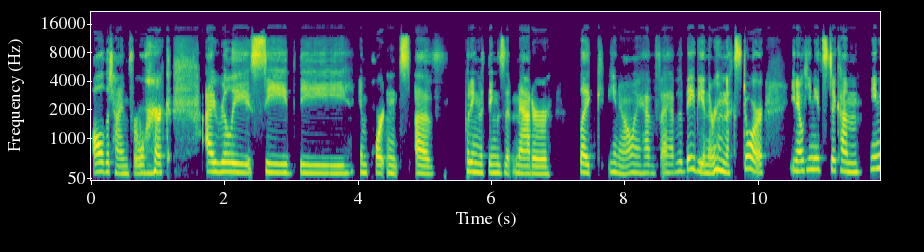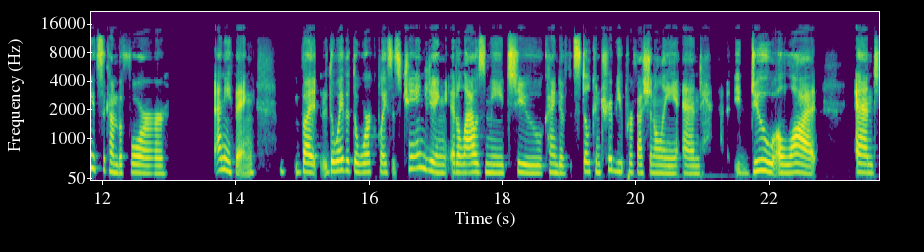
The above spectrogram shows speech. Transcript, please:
all the time for work, I really see the importance of putting the things that matter like you know i have i have a baby in the room next door you know he needs to come he needs to come before anything. But the way that the workplace is changing it allows me to kind of still contribute professionally and do a lot and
